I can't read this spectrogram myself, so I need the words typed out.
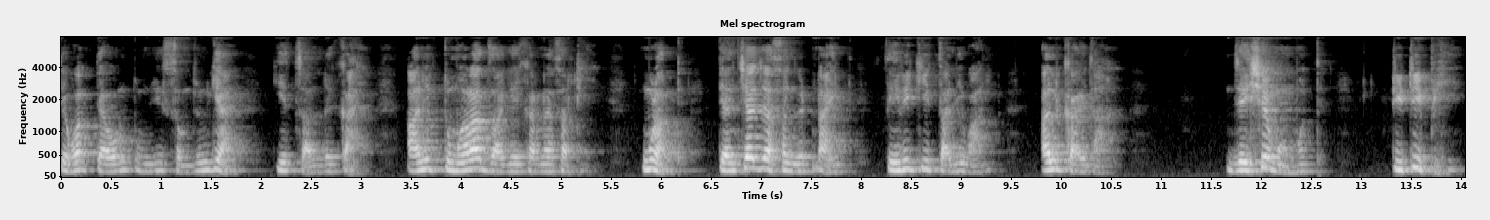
तेव्हा त्यावरून तुम्ही समजून घ्या की हे चाललं काय. आणि तुम्हाला जागे करण्यासाठी मुळात त्यांच्या ज्या संघटना आहेत तेरिकी Taliban al Qaeda Jaish e Mohammed T T P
